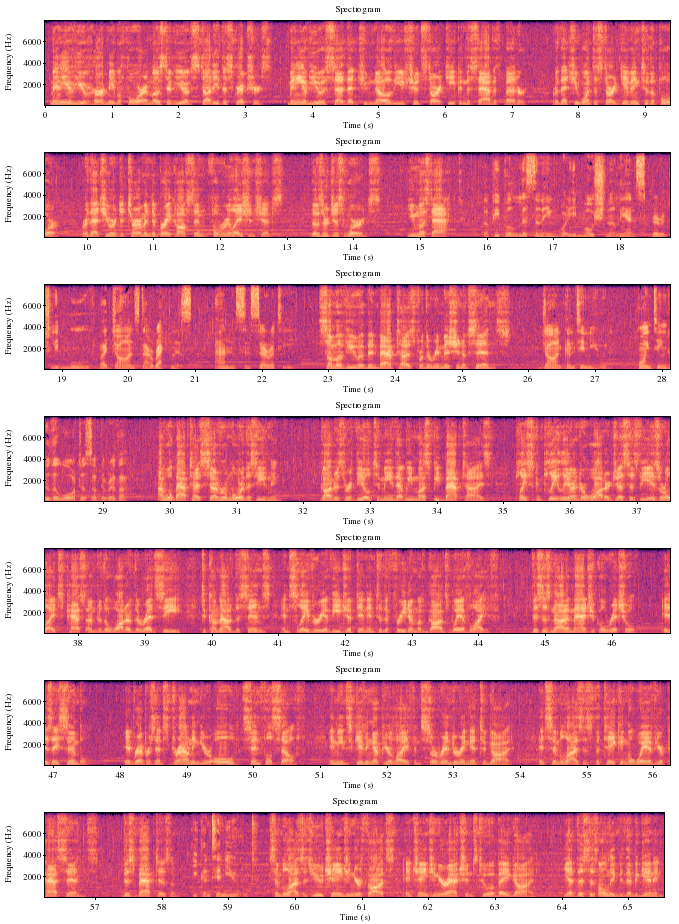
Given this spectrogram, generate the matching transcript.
Many of you have heard me before, and most of you have studied the scriptures. Many of you have said that you know that you should start keeping the Sabbath better, or that you want to start giving to the poor, or that you are determined to break off sinful relationships. Those are just words. You must act. The people listening were emotionally and spiritually moved by John's directness and sincerity. Some of you have been baptized for the remission of sins. John continued, pointing to the waters of the river. I will baptize several more this evening. God has revealed to me that we must be baptized, placed completely under water, just as the Israelites passed under the water of the Red Sea to come out of the sins and slavery of Egypt and into the freedom of God's way of life. This is not a magical ritual, it is a symbol. It represents drowning your old, sinful self. It means giving up your life and surrendering it to God. It symbolizes the taking away of your past sins. This baptism, he continued, symbolizes you changing your thoughts and changing your actions to obey God. Yet this is only the beginning.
